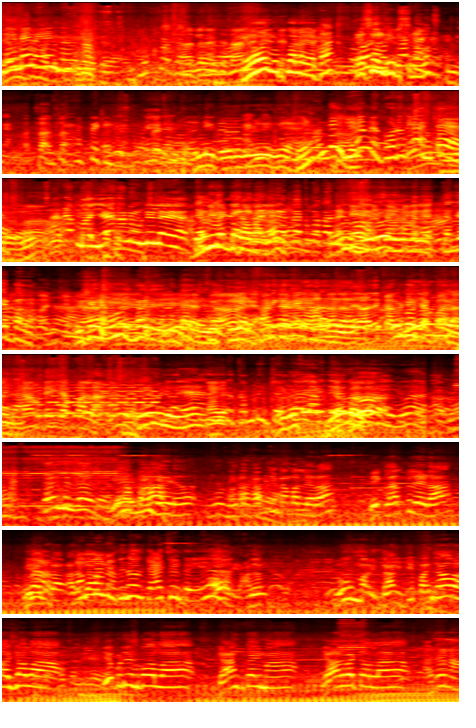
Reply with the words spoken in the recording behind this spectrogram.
మేమేమేం ఎవరు ముట్టుకోలేదట ప్రెస్ వాళ్ళు చూపిస్తున్నాము ఉంది ఏం గొడుగులే అంతే అన్ని పెట్టి కావాలి కమిటీ మెంబర్ లేరా మీ క్లర్క్ లేడా? మీ వినోద్ యాక్సిడెంట్ అయ్యి నువ్వు మరి దానికి పంజాబ్ రాసావా ఎప్పుడు తీసుకోవాలా? బ్యాంక్ టైమా? ఏడ పెట్టాలా? అదేనా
